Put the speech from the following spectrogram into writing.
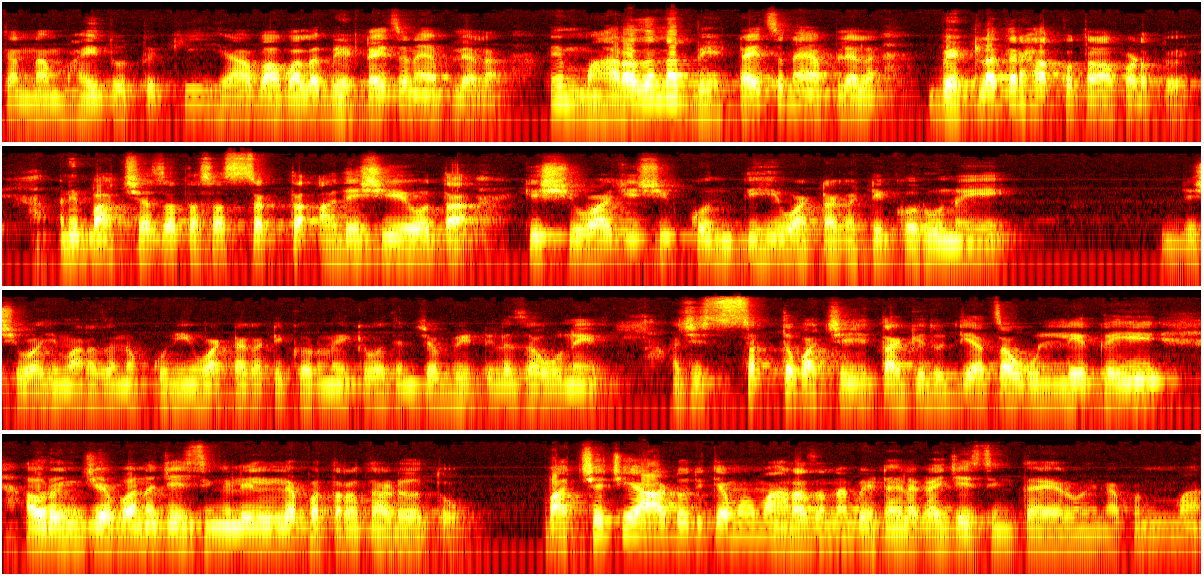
त्यांना माहीत होतं की ह्या बाबाला भेटायचं नाही आपल्याला. म्हणजे महाराजांना भेटायचं नाही आपल्याला. भेटला तर हा कोताळा पडतोय. आणि बादशाचा तसा सक्त आदेशही होता की शिवाजीशी कोणतीही वाटाघाटी करू नये. म्हणजे शिवाजी महाराजांना कुणीही वाटाघाटी करू नये किंवा त्यांच्या भेटीला जाऊ नये. अशी सक्त बादशाची ताकीद होती. याचा उल्लेखही औरंगजेबानं जयसिंग लिहिलेल्या पत्रात आढळतो. बादशाची आठ होती त्यामुळे महाराजांना भेटायला काही जयसिंग तयार होईना. पण मा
